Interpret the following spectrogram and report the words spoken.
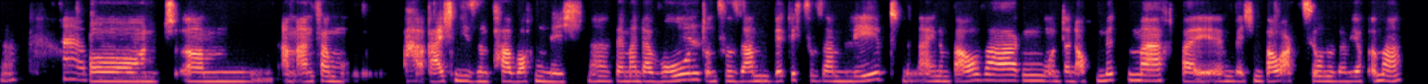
Ja? Ah, okay. Und ähm, am Anfang reichen diese ein paar Wochen nicht. Ne? Wenn man da wohnt und zusammen, wirklich zusammen lebt, mit einem Bauwagen und dann auch mitmacht bei irgendwelchen Bauaktionen oder wie auch immer,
